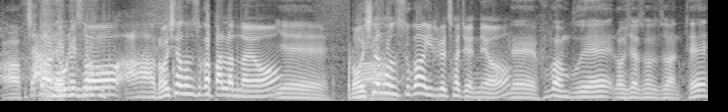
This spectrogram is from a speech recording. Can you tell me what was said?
아, 자 후반에는 여기서 아 러시아 선수가 빨랐나요? 좀, 예. 러시아 아. 선수가 1위를 차지했네요. 네, 후반부에 러시아 선수한테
